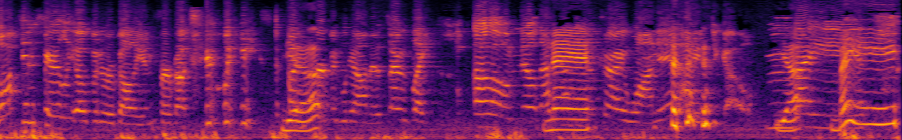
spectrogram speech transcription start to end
walked in fairly open rebellion for about two weeks. Yeah. I'm perfectly honest. I was like, oh no, that's not the Nah. answer I wanted. I have to go. Yeah. Bye. Bye.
